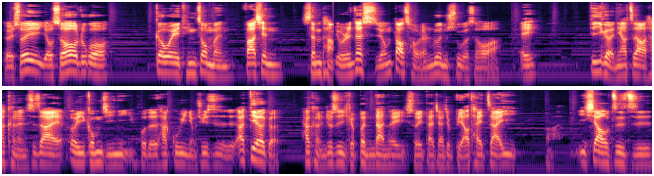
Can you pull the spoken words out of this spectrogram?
对，所以有时候如果各位听众们发现身旁有人在使用稻草人论述的时候啊，哎，第一个你要知道他可能是在恶意攻击你，或者他故意扭曲事实啊。第二个，他可能就是一个笨蛋而已，所以大家就不要太在意啊，一笑置之，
